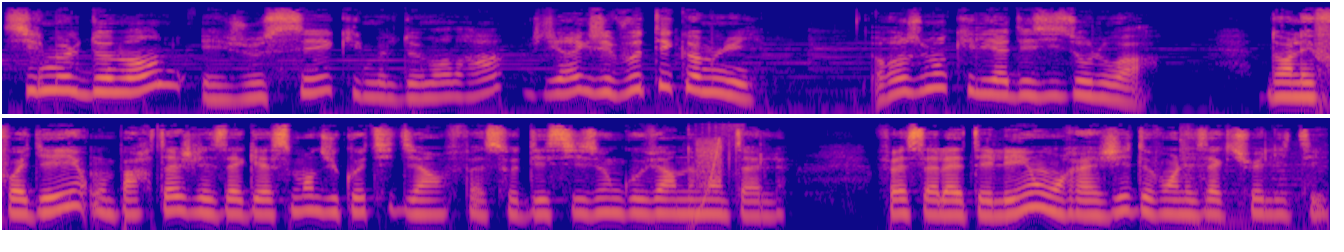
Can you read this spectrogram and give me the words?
S'il me le demande, et je sais qu'il me le demandera, je dirais que j'ai voté comme lui. Heureusement qu'il y a des isoloirs. Dans les foyers, on partage les agacements du quotidien face aux décisions gouvernementales. Face à la télé, on réagit devant les actualités.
